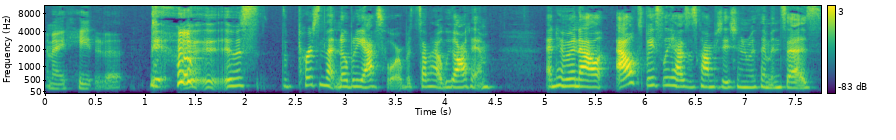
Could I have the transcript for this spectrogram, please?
and I hated it. it, it, it was the person that nobody asked for, but somehow we got him. And him and Al- Alex basically has this conversation with him and says,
